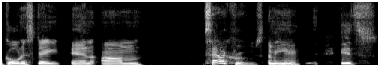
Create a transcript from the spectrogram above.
golden state and um santa cruz i mean it's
